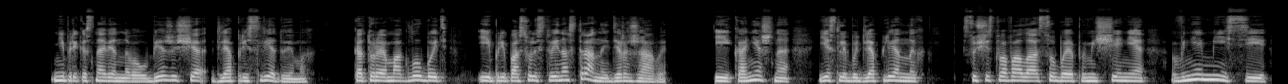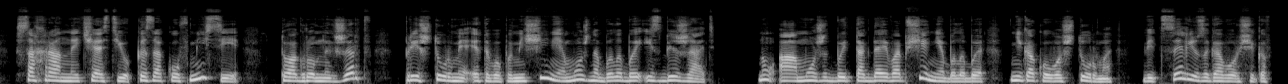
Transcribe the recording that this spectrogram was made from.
– неприкосновенного убежища для преследуемых, которое могло быть и при посольстве иностранной державы. И, конечно, если бы для пленных существовало особое помещение вне миссии с охранной частью казаков миссии, то огромных жертв при штурме этого помещения можно было бы избежать. Ну, а может быть, тогда и вообще не было бы никакого штурма, ведь целью заговорщиков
